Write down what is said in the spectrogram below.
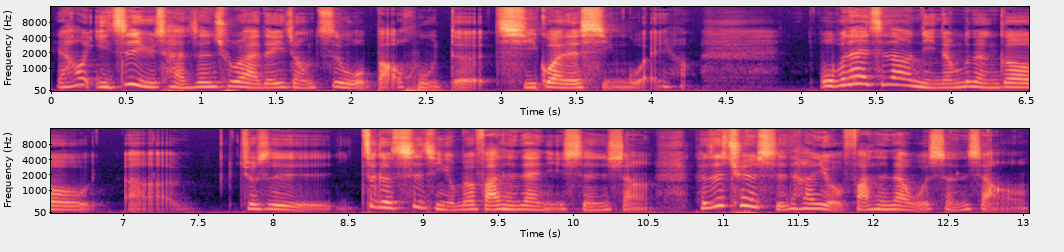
然后以至于产生出来的一种自我保护的奇怪的行为哈。我不太知道你能不能够呃，就是这个事情有没有发生在你身上？可是确实它有发生在我身上哦，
